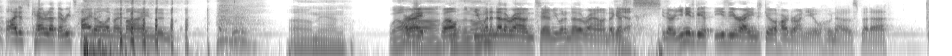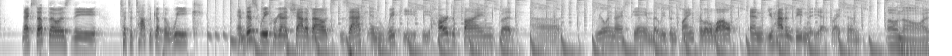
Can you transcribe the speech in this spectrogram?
Well, I just counted up every title in my mind, and Oh man. Well, all right. uh, well, you on. win another round, Tim. You win another round. I guess Yes. either you need to get easier, or I need to go harder on you. Who knows? But uh, next up, though, is the t- t- topic of the week. And this week, we're going to chat about Zack and Wiki, the hard to find but uh, really nice game that we've been playing for a little while. And you haven't beaten it yet, right, Tim? Oh no, I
